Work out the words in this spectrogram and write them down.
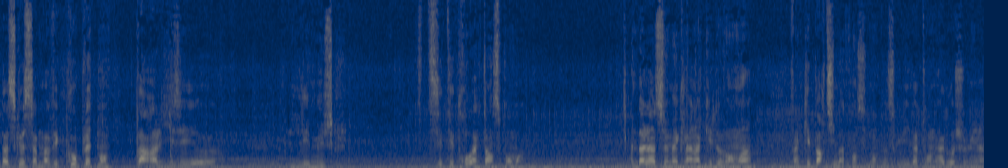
Parce que ça m'avait complètement paralysé les muscles. C'était trop intense pour moi. Ben là, ce mec-là là, qui est devant moi, enfin qui est parti maintenant, c'est bon, parce qu'il a tourné à gauche, lui là.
